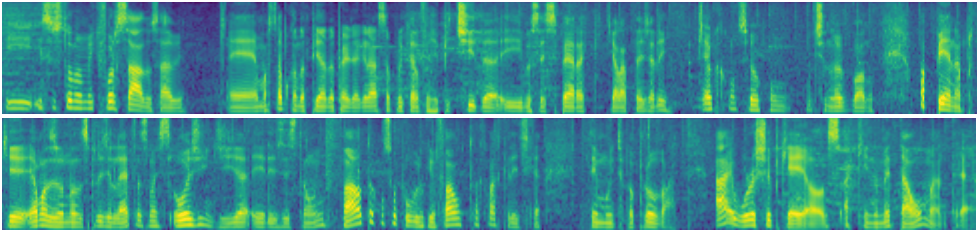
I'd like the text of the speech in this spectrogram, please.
E isso se tornou meio que forçado, sabe? É, mas sabe quando a piada perde a graça porque ela foi repetida e você espera que ela esteja ali? É o que aconteceu com o Tino Love Bottom. Uma pena, porque é uma das, uma das prediletas, mas hoje em dia eles estão em falta com seu público, em falta com a crítica. Tem muito para provar. I Worship Chaos, aqui no Metal Mantra.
